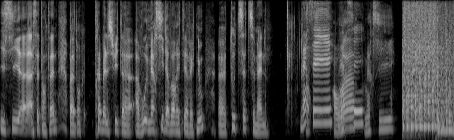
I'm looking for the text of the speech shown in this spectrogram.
ici à, à cette antenne. Voilà, donc très belle suite à, à vous et merci d'avoir été avec nous euh, toute cette semaine. Merci. Au revoir. Merci. Merci.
